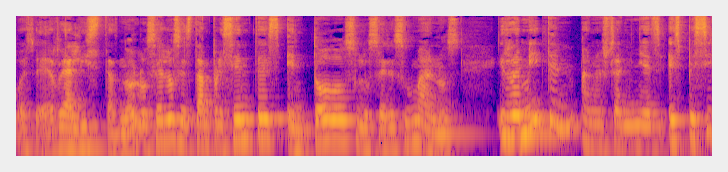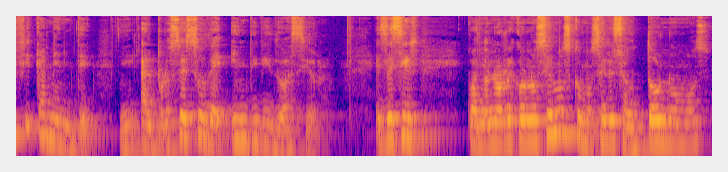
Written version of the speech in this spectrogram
pues, eh, realistas, ¿no? Los celos están presentes en todos los seres humanos y remiten a nuestra niñez específicamente al proceso de individuación. Es decir, cuando nos reconocemos como seres autónomos,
